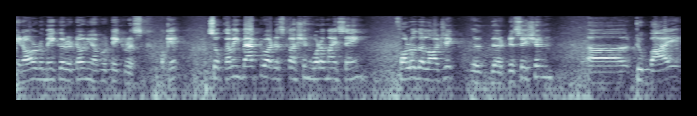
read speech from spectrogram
in order to make a return. You have to take risk. Okay, so coming back to our discussion, what am I saying? Follow the logic. The, the decision uh, to buy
